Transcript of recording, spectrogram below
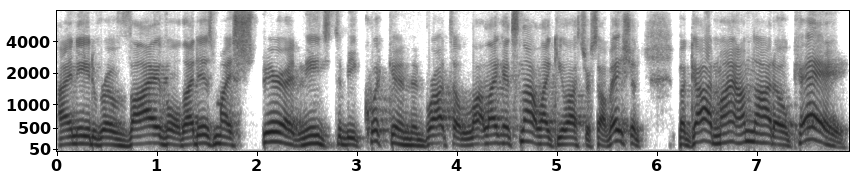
I need revival. That is, my spirit needs to be quickened and brought to life. Like it's not like you lost your salvation, but God, my I'm not okay.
